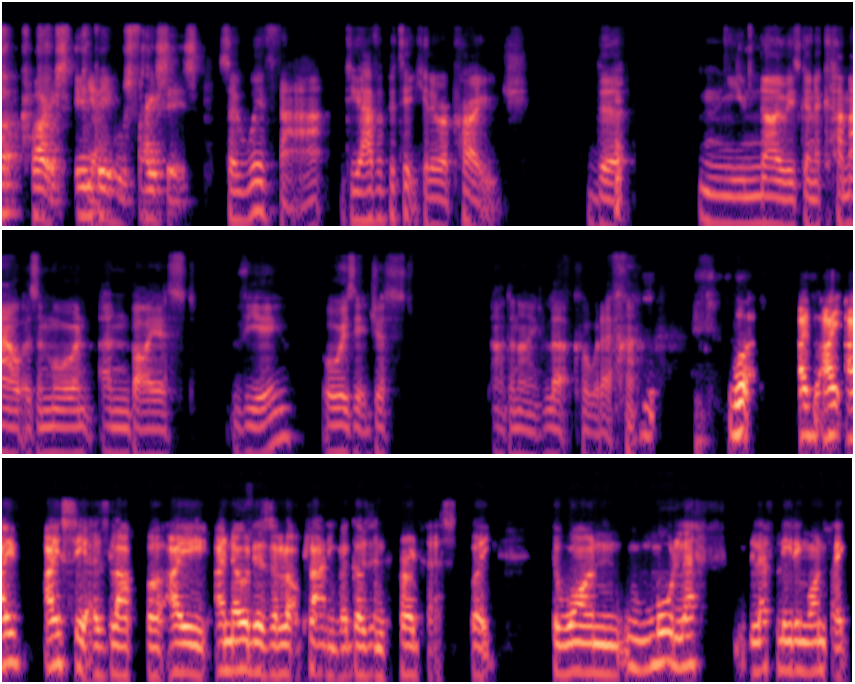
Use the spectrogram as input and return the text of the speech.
up close in Yeah. people's faces. So with that, do you have a particular approach that mm, you know is going to come out as a more un- unbiased view, or is it just I don't know luck or whatever? Well, I, I I I see it as luck, but I I know there's a lot of planning that goes into protests. Like the one more left left leading ones, like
